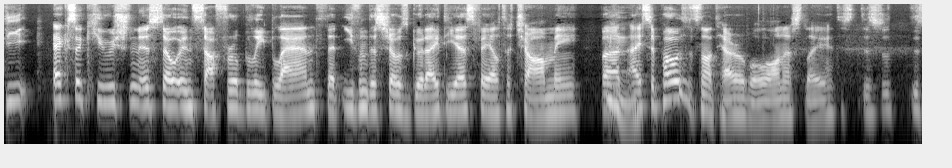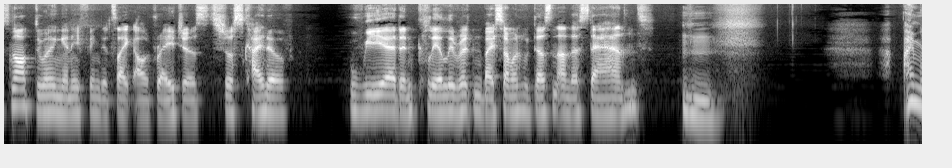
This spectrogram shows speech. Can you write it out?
the execution is so insufferably bland that even this show's good ideas fail to charm me. But Hmm. I suppose it's not terrible, honestly. This is- it's not doing anything that's like outrageous. It's just kind of weird and clearly written by someone who doesn't understand. I'm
